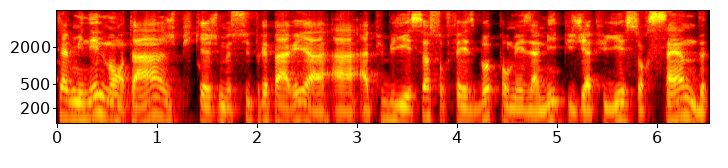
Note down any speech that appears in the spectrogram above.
terminé le montage, puis que je me suis préparé à, publier ça sur Facebook pour mes amis, puis j'ai appuyé sur Send,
